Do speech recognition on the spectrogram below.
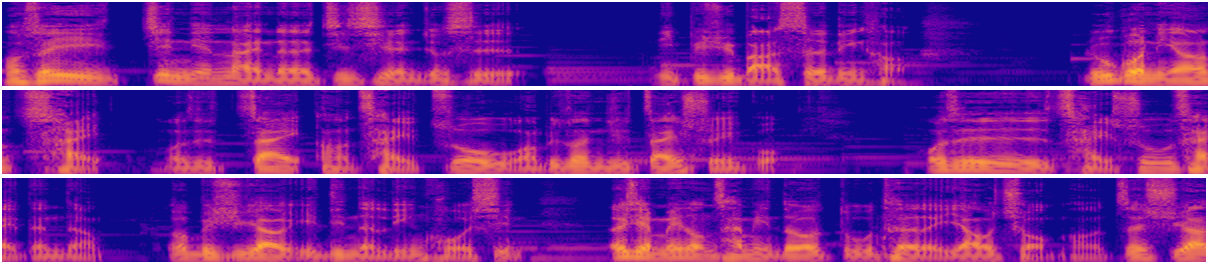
哦，所以近年来呢，机器人就是你必须把它设定好。如果你要采或者摘啊采作物啊，比如说你去摘水果，或是采蔬菜等等，都必须要有一定的灵活性，而且每种产品都有独特的要求哦，这需要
